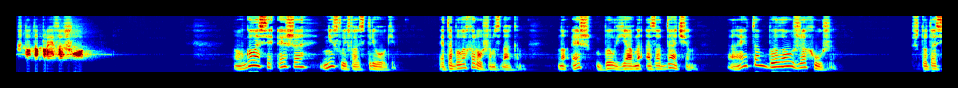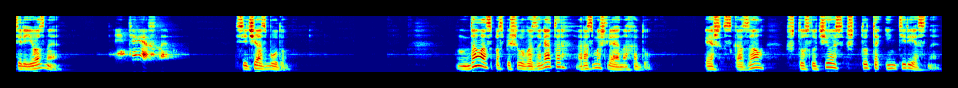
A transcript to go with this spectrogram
Что-то произошло». В голосе Эша не слышалось тревоги. Это было хорошим знаком. Но Эш был явно озадачен, а это было уже хуже. «Что-то серьезное?» «Интересное». «Сейчас буду». Даллас поспешил в изолятор, размышляя на ходу. Эш сказал, что случилось что-то интересное.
